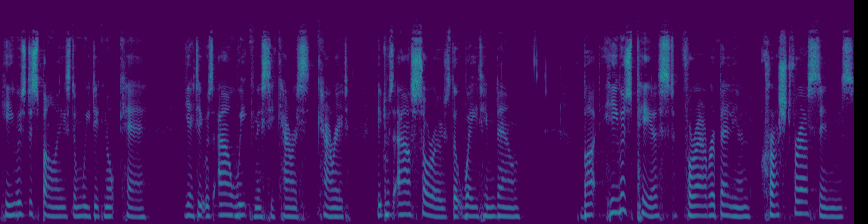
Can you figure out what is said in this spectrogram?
He was despised and we did not care. Yet it was our weakness he carried. It was our sorrows that weighed him down. But he was pierced for our rebellion, crushed for our sins.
